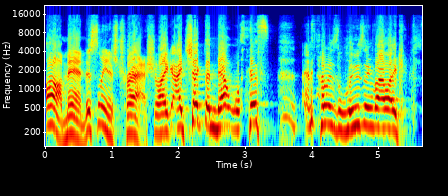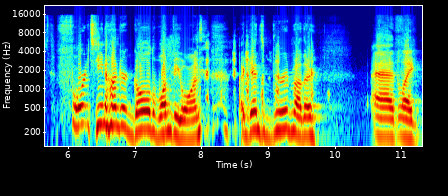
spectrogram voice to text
Oh man, this lane is trash. Like, I checked the net worth and I was losing by like 1400 gold 1v1 against Broodmother at like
